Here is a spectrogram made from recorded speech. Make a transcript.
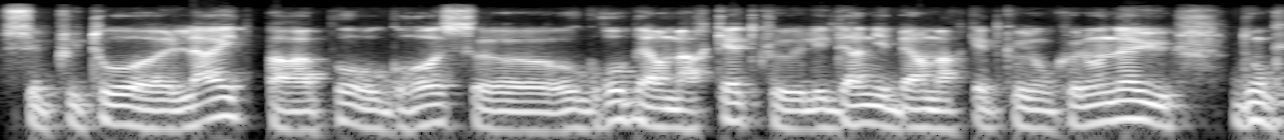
c'est plutôt light par rapport aux grosses aux gros bear market que les derniers bear market que que l'on a eu. Donc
